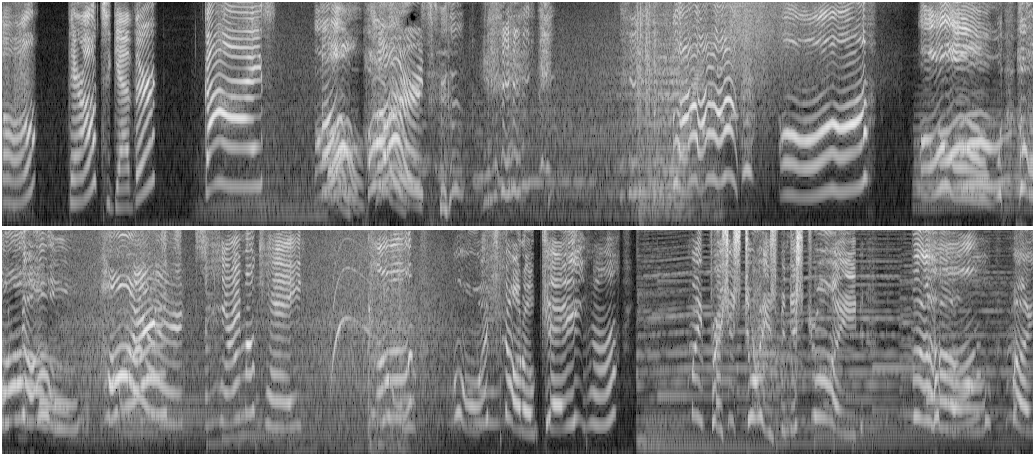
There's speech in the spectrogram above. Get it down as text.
Oh, they're all together? Guys! Oh, oh heart! Aww. Oh, oh no. Heart! I'm okay. Oh. Oh, it's not okay. Huh? My precious toy has been destroyed. Oh, my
